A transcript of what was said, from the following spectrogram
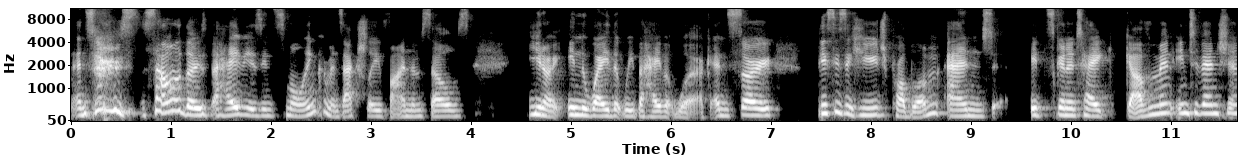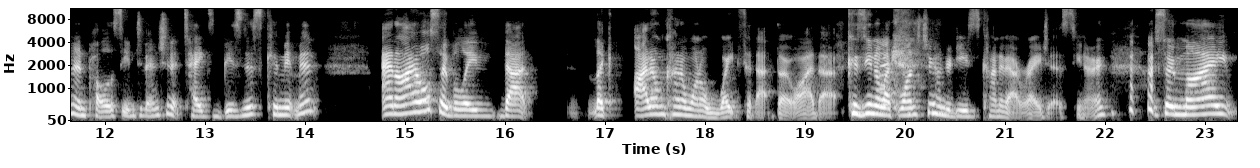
And so some of those behaviors in small increments actually find themselves, you know, in the way that we behave at work. And so this is a huge problem and it's going to take government intervention and policy intervention. It takes business commitment. And I also believe that like I don't kind of want to wait for that though either because you know like once 200 years is kind of outrageous you know? So my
